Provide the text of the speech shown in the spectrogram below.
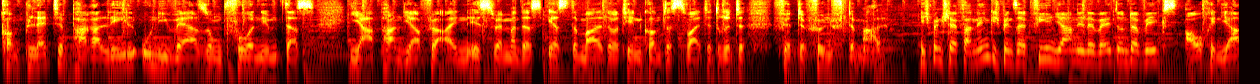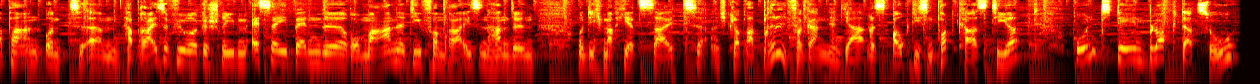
komplette Paralleluniversum vornimmt, das Japan ja für einen ist, wenn man das erste Mal dorthin kommt, das zweite, dritte, vierte, fünfte Mal. Ich bin Stefan Link, ich bin seit vielen Jahren in der Welt unterwegs, auch in Japan und ähm, habe Reiseführer geschrieben, Essaybände, Romane, die vom Reisen handeln und ich mache jetzt seit, ich glaube, April vergangenen Jahres auch diesen Podcast hier und den Blog dazu.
